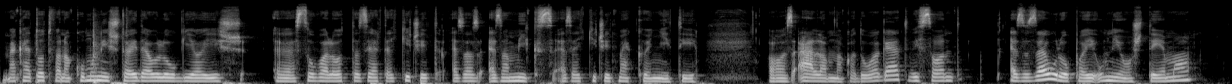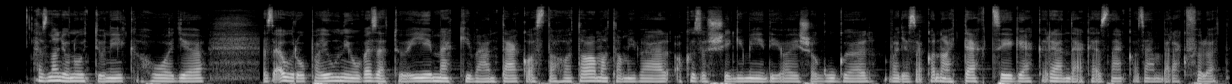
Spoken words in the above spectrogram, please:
meg hát ott van a kommunista ideológia is, szóval ott azért egy kicsit ez, az, ez a mix, ez egy kicsit megkönnyíti az államnak a dolgát, viszont ez az Európai Uniós téma, ez nagyon úgy tűnik, hogy az Európai Unió vezetői megkívánták azt a hatalmat, amivel a közösségi média és a Google, vagy ezek a nagy tech cégek rendelkeznek az emberek fölött.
